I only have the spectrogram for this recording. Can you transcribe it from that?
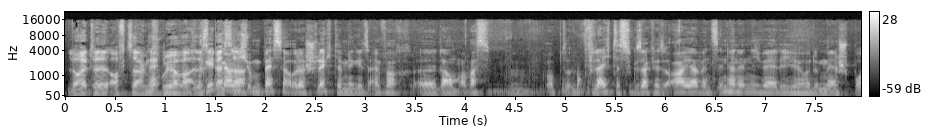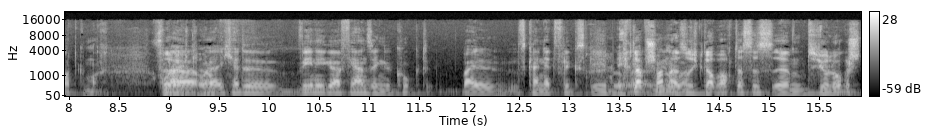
Leute oft sagen, Ne, früher war es alles geht besser. mir auch nicht um besser oder schlechter. Mir geht es einfach äh, darum, was, ob vielleicht, dass du gesagt hast, oh ja, wenn es Internet nicht wäre, hätte ich heute mehr Sport gemacht. Vielleicht, oder, ja. oder ich hätte weniger Fernsehen geguckt, weil es kein Netflix gäbe. Ich glaube schon. Also ich glaube auch, dass es ähm, psychologisch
